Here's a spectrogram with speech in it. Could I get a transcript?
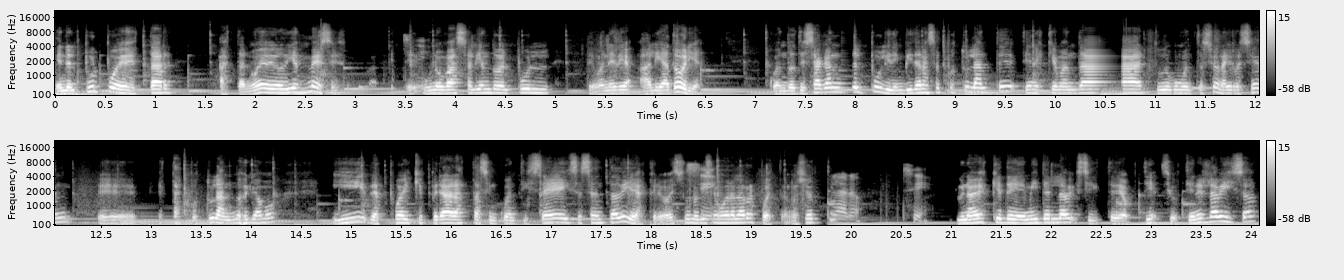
En el pool puedes estar hasta nueve o diez meses. Uno va saliendo del pool de manera aleatoria. Cuando te sacan del pool y te invitan a ser postulante, tienes que mandar tu documentación. Ahí recién eh, estás postulando, digamos, y después hay que esperar hasta 56, 60 días, creo. Eso es lo que se muere la respuesta, ¿no es cierto? Claro, sí. Y una vez que te emiten la si, te si obtienes la visa,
